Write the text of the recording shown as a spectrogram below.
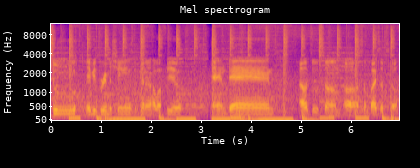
two, maybe three machines, depending on how I feel. And then I'll do some uh, some bicep stuff.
